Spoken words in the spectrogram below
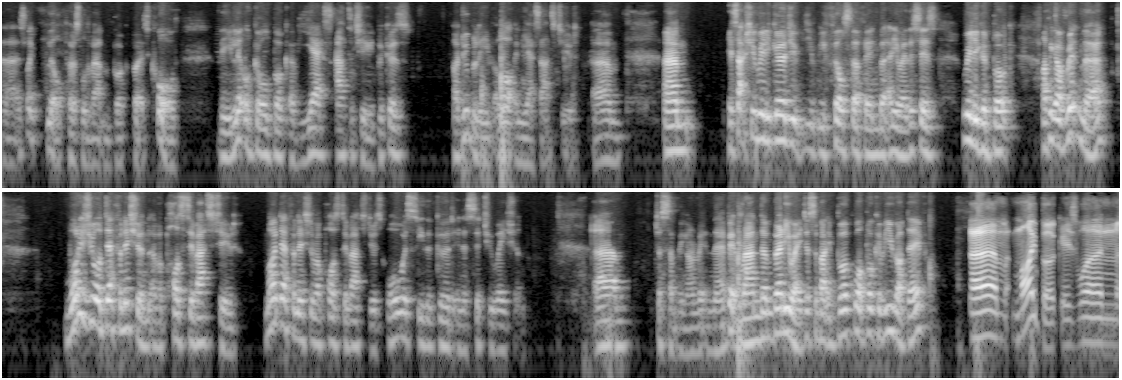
uh, it's like a little personal development book, but it's called the Little Gold Book of Yes Attitude because I do believe a lot in Yes Attitude. Um, and it's actually really good. You, you you fill stuff in, but anyway, this is really good book. I think I've written there. What is your definition of a positive attitude? My definition of a positive attitude is always see the good in a situation. Um, just something I've written there, a bit random, but anyway, just about your book. What book have you got, Dave? Um, my book is one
